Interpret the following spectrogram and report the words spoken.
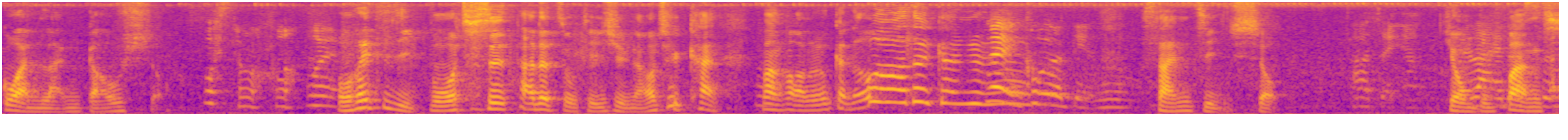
灌篮高手》，为什么会？我会自己播，就是它的主题曲，然后去看漫画，然后看到哇，太感人那你了。哭的点是什么三井寿，他怎样？永不放弃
